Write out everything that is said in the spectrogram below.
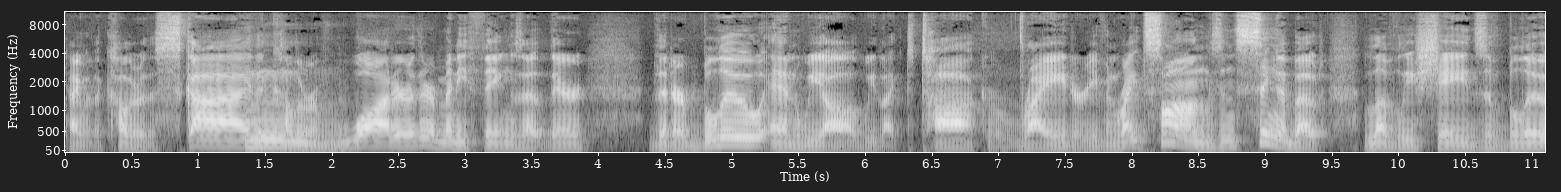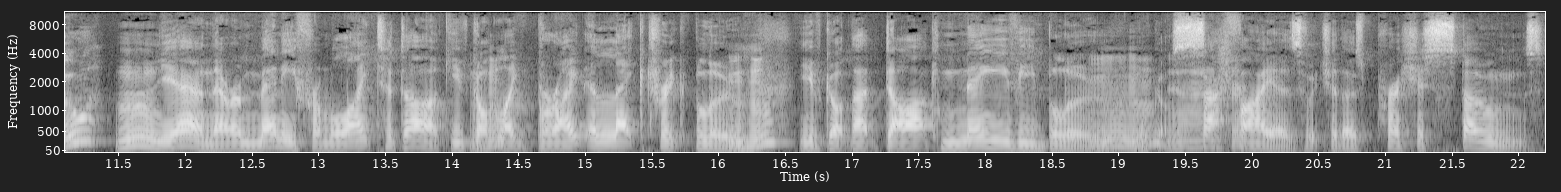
talking about the color of the sky, the color of water. There are many things out there that are blue and we all we like to talk or write or even write songs and sing about lovely shades of blue Mm, yeah, and there are many from light to dark. You've got mm-hmm. like bright electric blue. Mm-hmm. You've got that dark navy blue. Mm-hmm. You've got sapphires, which are those precious stones.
